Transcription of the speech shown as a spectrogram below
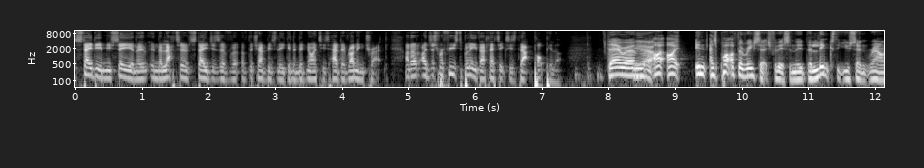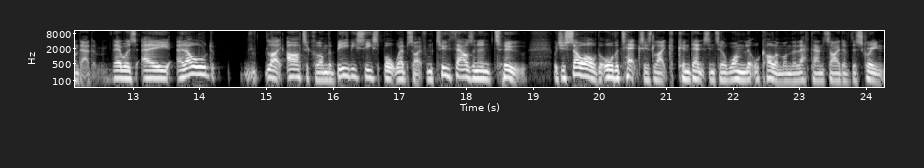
stadium you see in the in the latter stages of of the Champions League in the mid '90s had a running track, and I, I just refuse to believe athletics is that popular. There, um, Yeah. I, I, in as part of the research for this and the, the links that you sent round, Adam, there was a an old like article on the BBC Sport website from 2002, which is so old that all the text is like condensed into one little column on the left hand side of the screen.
